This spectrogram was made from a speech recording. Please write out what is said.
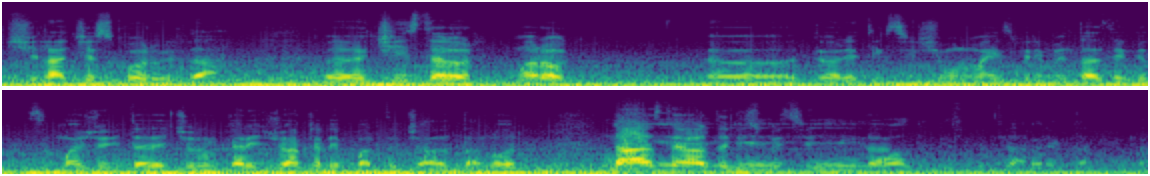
Și la ce scoruri, da. Uh, Cinstea lor, mă rog, uh, teoretic sunt și mult mai experimentați decât majoritatea celor care joacă de partea cealaltă a lor. Dar Da, asta e, e- o altă e- discuție. e da. o altă discuție, da, corect. da, da.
